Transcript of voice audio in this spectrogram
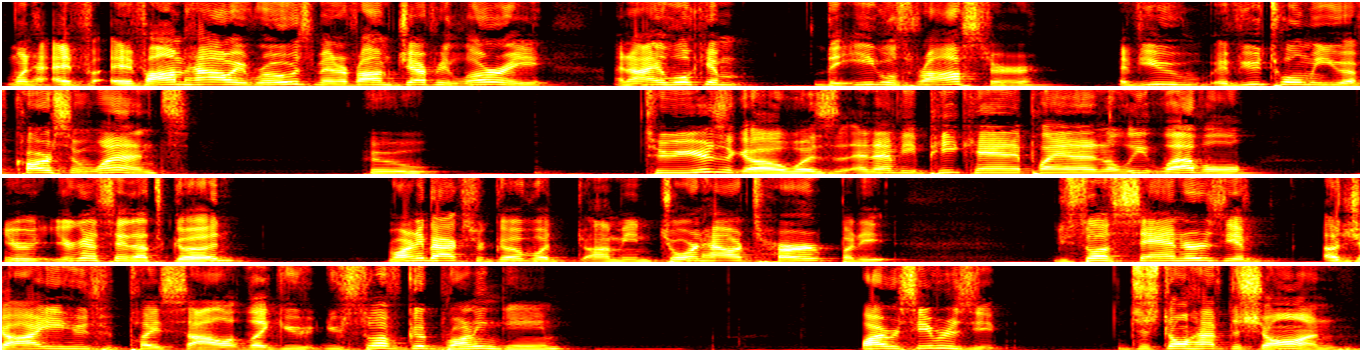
When if if I'm Howie Roseman or if I'm Jeffrey Lurie and I look at the Eagles roster, if you if you told me you have Carson Wentz who two years ago was an MVP candidate playing at an elite level, you're you're gonna say that's good. Running backs are good. With I mean, Jordan Howard's hurt, but he you still have Sanders. You have Ajayi who plays solid. Like you, you still have good running game. Wide receivers, you just don't have DeSean.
